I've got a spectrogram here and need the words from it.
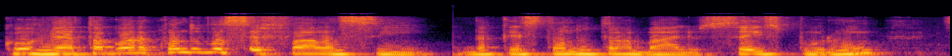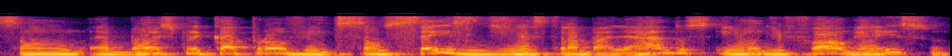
Correto. Agora, quando você fala assim da questão do trabalho seis por um, são, é bom explicar para o ouvinte, são seis dias trabalhados e um de folga, é isso?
